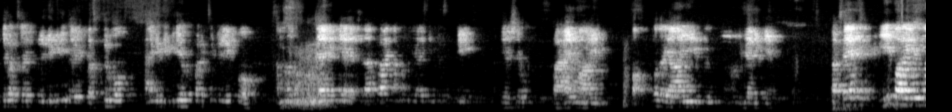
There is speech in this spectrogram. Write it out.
ഒരു പക്ഷേ ഒരു ഡിഗ്രി പ്ലസ് ടുവോ അല്ലെങ്കിൽ ഡിഗ്രിയോ ഒക്കെ പഠിച്ചു കഴിയുമ്പോൾ നമ്മൾ വിചാരിക്കുക രക്ഷിതാക്കളായി നമ്മൾ വിചാരിക്കുന്ന കുട്ടി അത്യാവശ്യം പ്രായമായി പക്വതയായി എന്ന് നമ്മൾ വിചാരിക്കുകയാണ് പക്ഷേ ഈ പറയുന്ന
